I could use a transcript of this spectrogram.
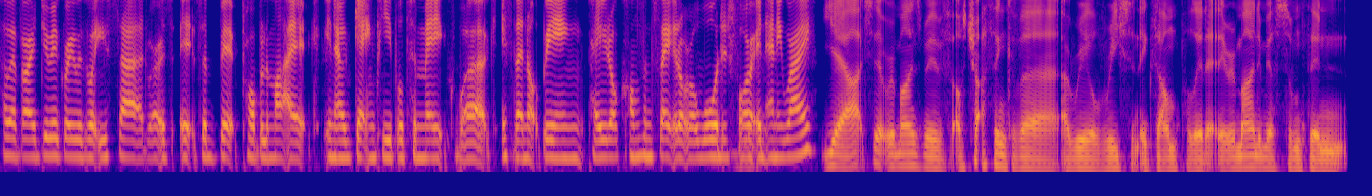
However, I do agree with what you said, whereas it's a bit problematic, you know, getting people to make work if they're not being paid or compensated or awarded for it in any way. Yeah, actually, it reminds me of. I was trying to think of a, a real recent example it. It reminded me of something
